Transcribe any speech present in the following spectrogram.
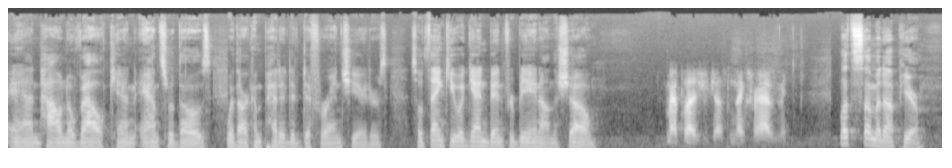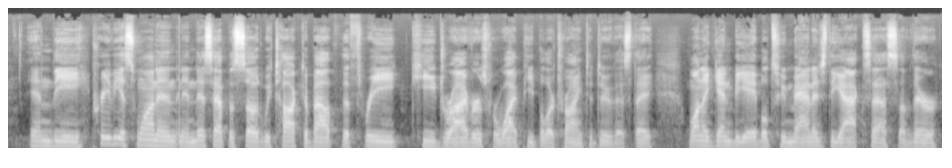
and how Novell can answer those with our competitive differentiators. So thank you again, Ben, for being on the show. My pleasure, Justin. Thanks for having me. Let's sum it up here. In the previous one and in this episode, we talked about the three key drivers for why people are trying to do this. They want to again be able to manage the access of their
